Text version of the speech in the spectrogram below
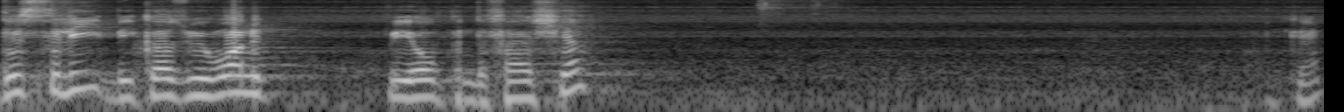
distally because we wanted, we opened the fascia. Okay.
